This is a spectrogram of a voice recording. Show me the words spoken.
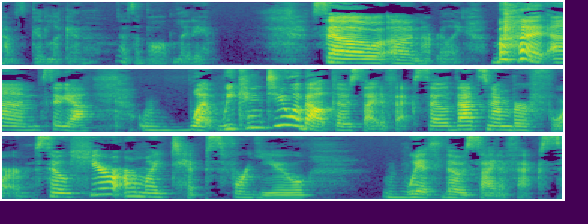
I was good looking as a bald lady. So, uh, not really, but, um, so yeah, what we can do about those side effects. So that's number four. So here are my tips for you with those side effects.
